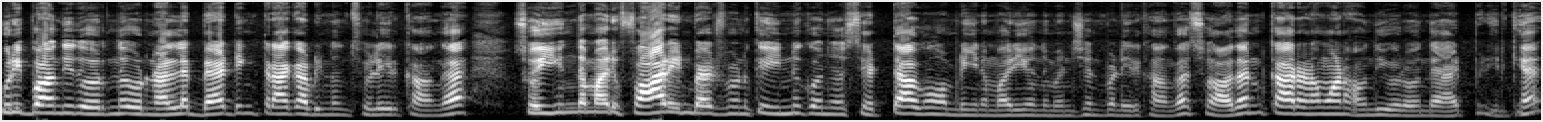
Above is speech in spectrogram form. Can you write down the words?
குறிப்பாக வந்து இது வந்து ஒரு நல்ல பேட்டிங் ட்ராக் அப்படின்னு வந்து சொல்லியிருக்காங்க. ஸோ இந்த மாதிரி ஃபாரின் பேட்ஸ்மேனுக்கு இன்னும் கொஞ்சம் செட் ஆகும் அப்படிங்கிற மாதிரி வந்து மென்ஷன் பண்ணியிருக்காங்க. ஸோ அதன் காரணமாக நான் வந்து இவர் வந்து ஆட் பண்ணியிருக்கேன்.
